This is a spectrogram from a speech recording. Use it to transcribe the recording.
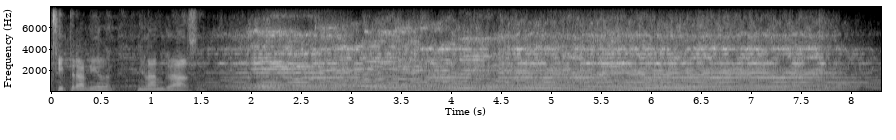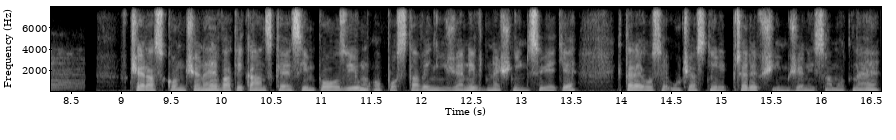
Připravil Milan Glázer. Včera skončené vatikánské sympózium o postavení ženy v dnešním světě, kterého se účastnili především ženy samotné,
